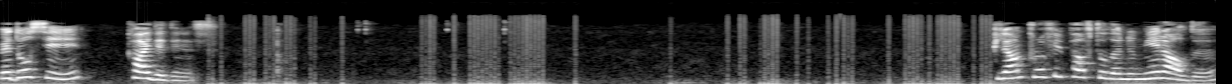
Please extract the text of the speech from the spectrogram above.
Ve dosyayı kaydediniz. Plan profil paftalarının yer aldığı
